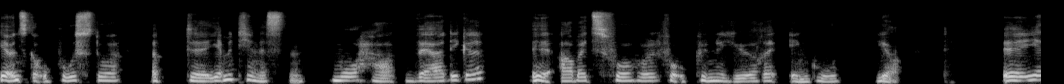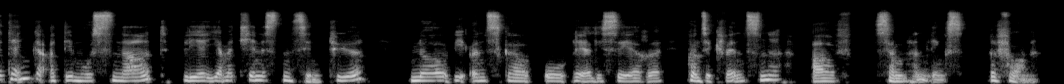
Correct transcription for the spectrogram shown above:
jeg ønsker å påstå at eh, hjemmetjenesten må ha verdige arbeidsforhold for å kunne gjøre en god jobb. Eh, jeg tenker at det må snart bli hjemmetjenesten sin tur når vi ønsker å realisere konsekvensene av samhandlingsreformen.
